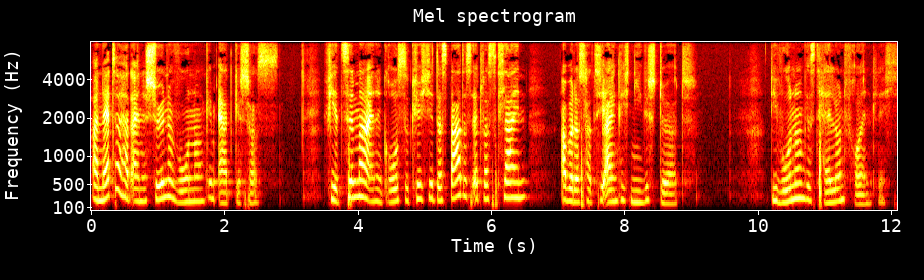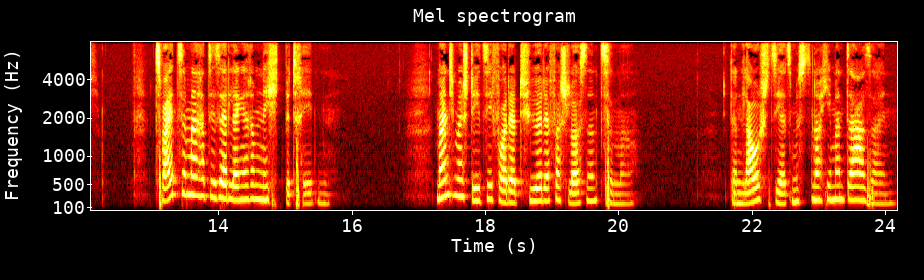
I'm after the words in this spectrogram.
Annette hat eine schöne Wohnung im Erdgeschoss. Vier Zimmer, eine große Küche, das Bad ist etwas klein, aber das hat sie eigentlich nie gestört. Die Wohnung ist hell und freundlich. Zwei Zimmer hat sie seit längerem nicht betreten. Manchmal steht sie vor der Tür der verschlossenen Zimmer. Dann lauscht sie, als müsste noch jemand da sein.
